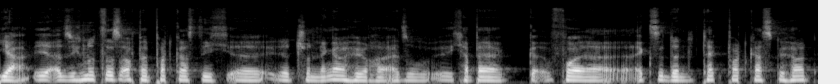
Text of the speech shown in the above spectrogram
Ja, also ich nutze das auch bei Podcasts, die ich äh, jetzt schon länger höre. Also ich habe ja vorher Accidental Tech Podcast gehört.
